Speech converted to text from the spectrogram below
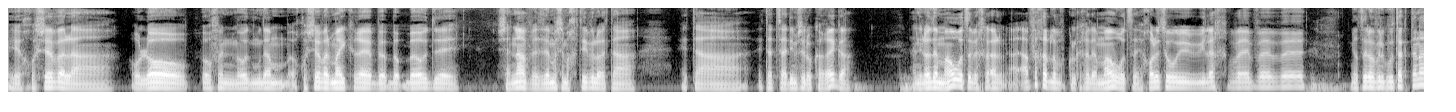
אה, חושב על ה... או לא באופן מאוד מודע חושב על מה יקרה בעוד אה, שנה וזה מה שמכתיב לו את, ה, את, ה, את הצעדים שלו כרגע. אני לא יודע מה הוא רוצה בכלל, אף אחד לא כל כך יודע מה הוא רוצה, יכול להיות שהוא ילך וירצה להוביל קבוצה קטנה,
